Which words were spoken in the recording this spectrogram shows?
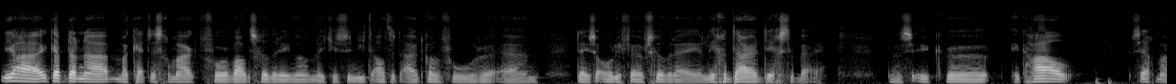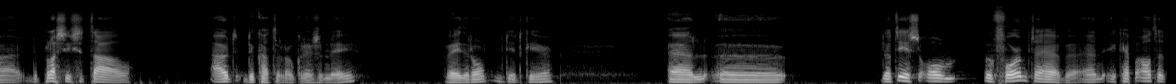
ja, ik heb daarna maquettes gemaakt voor wandschilderingen, omdat je ze niet altijd uit kan voeren. En deze olieverfschilderijen liggen daar het dichtste bij. Dus ik, uh, ik haal, zeg maar, de plastische taal uit de catalogue Raisonné. Wederom, dit keer. En dat is om een vorm te hebben. En ik heb altijd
